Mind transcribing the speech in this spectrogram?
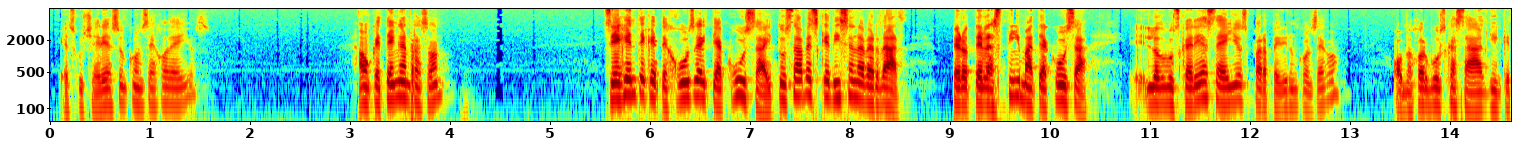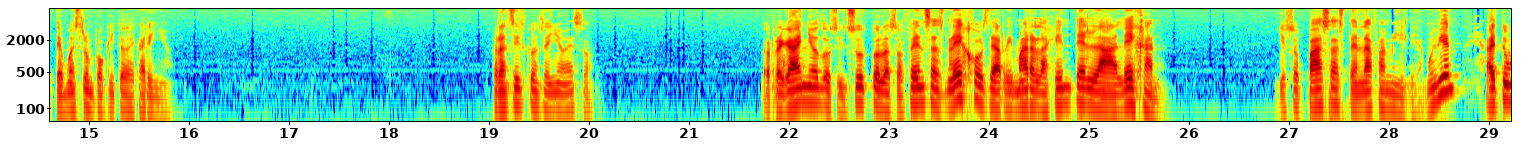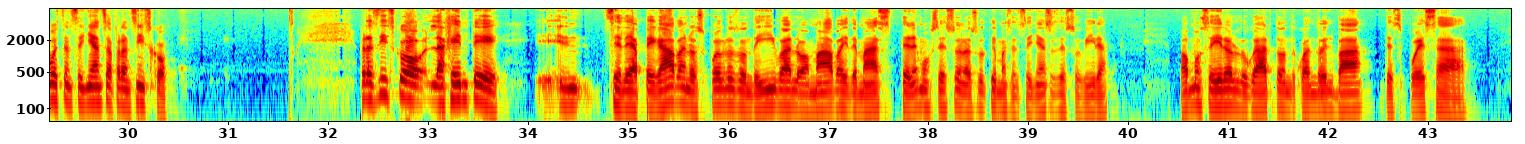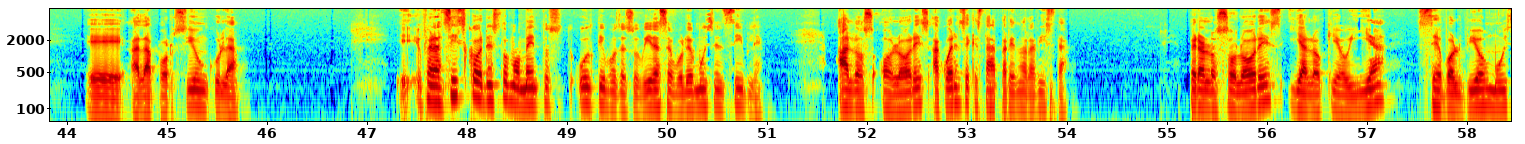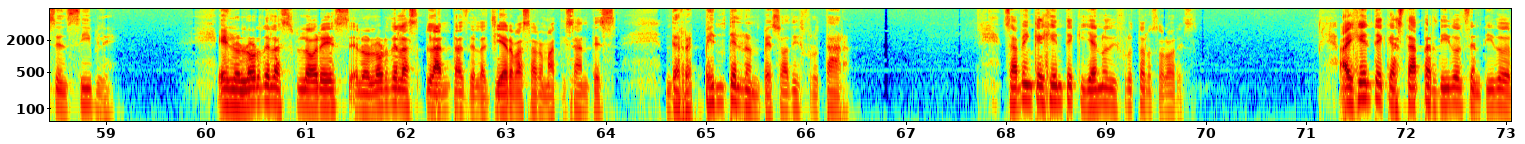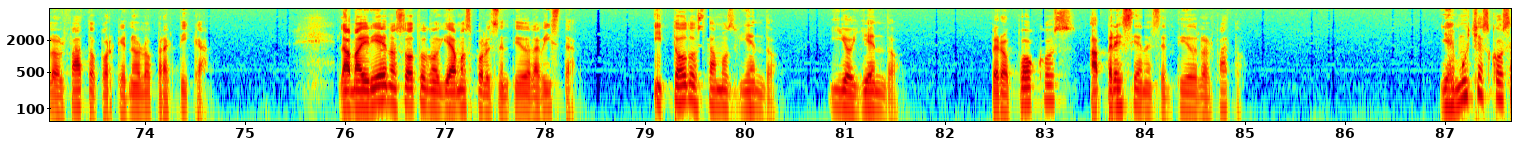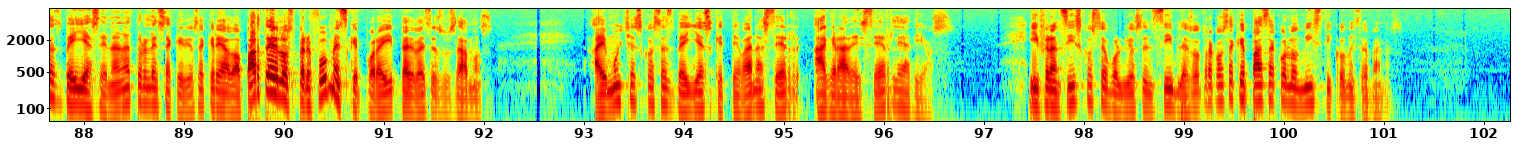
¿escucharías un consejo de ellos? Aunque tengan razón. Si hay gente que te juzga y te acusa y tú sabes que dicen la verdad, pero te lastima, te acusa, eh, ¿los buscarías a ellos para pedir un consejo? ¿O mejor buscas a alguien que te muestre un poquito de cariño? Francisco enseñó eso. Los regaños, los insultos, las ofensas, lejos de arrimar a la gente, la alejan. Y eso pasa hasta en la familia. Muy bien, ahí tuvo esta enseñanza Francisco. Francisco, la gente eh, se le apegaba en los pueblos donde iba, lo amaba y demás. Tenemos eso en las últimas enseñanzas de su vida. Vamos a ir al lugar donde cuando él va después a, eh, a la porciúncula. Francisco en estos momentos últimos de su vida se volvió muy sensible a los olores. Acuérdense que estaba perdiendo la vista. Pero a los olores y a lo que oía se volvió muy sensible. El olor de las flores, el olor de las plantas, de las hierbas aromatizantes, de repente lo empezó a disfrutar. ¿Saben que hay gente que ya no disfruta los olores? Hay gente que hasta ha perdido el sentido del olfato porque no lo practica. La mayoría de nosotros nos guiamos por el sentido de la vista y todos estamos viendo y oyendo, pero pocos aprecian el sentido del olfato. Y hay muchas cosas bellas en la naturaleza que Dios ha creado, aparte de los perfumes que por ahí tal veces usamos. Hay muchas cosas bellas que te van a hacer agradecerle a Dios. Y Francisco se volvió sensible. Es otra cosa que pasa con los místicos, mis hermanos.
